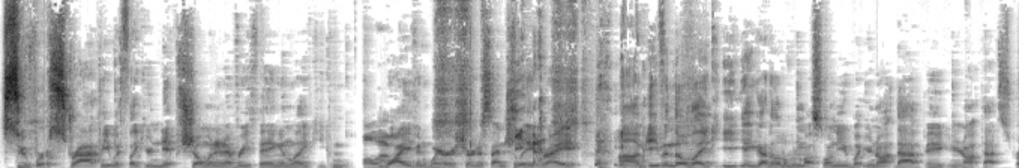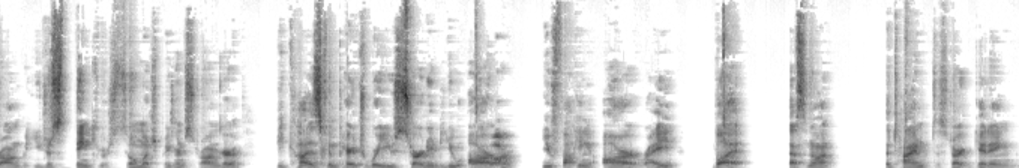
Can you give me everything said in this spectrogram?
super strappy with like your nips showing and everything. And like you can, why even wear a shirt essentially, Yeah. right? um, even though like you, you got a little bit of muscle on you, but you're not that big and you're not that strong, but you just think you're so much bigger and stronger because compared to where you started, you are. You are. You fucking are, right? But that's not the time to start getting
